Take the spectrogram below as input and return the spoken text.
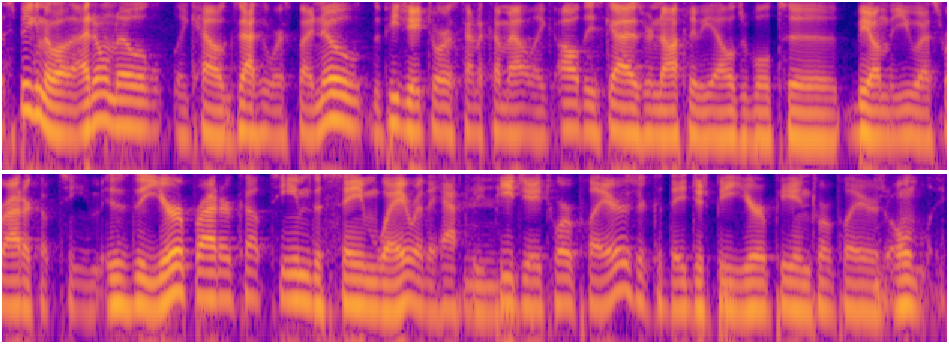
Speaking of, I don't know like how exactly it works, but I know the PGA Tour has kind of come out like, all these guys are not going to be eligible to be on the U.S. Ryder Cup team. Is the Europe Ryder Cup team the same way, where they have to be PGA Tour players, or could they just be European Tour players only?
